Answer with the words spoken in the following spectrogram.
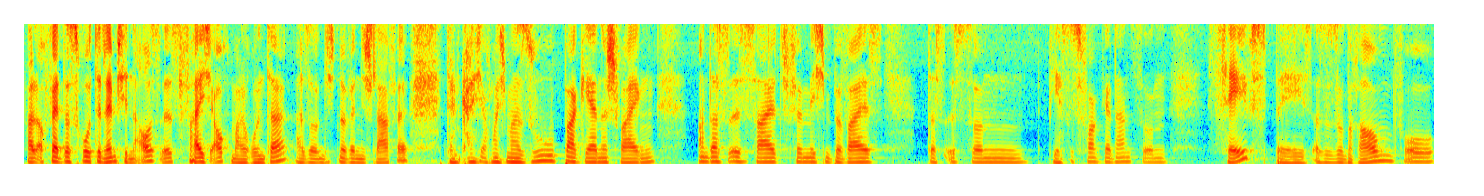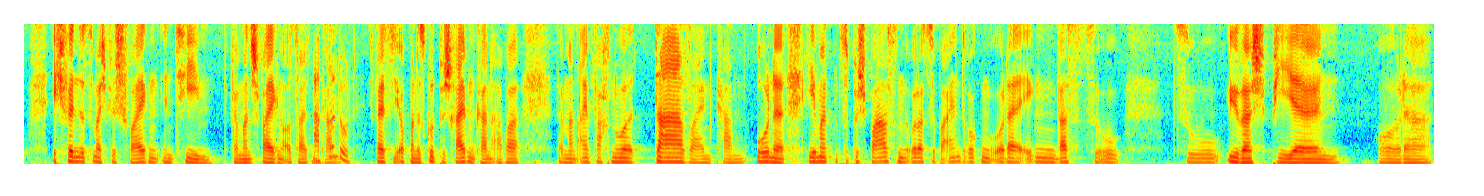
Weil auch wenn das rote Lämpchen aus ist, fahre ich auch mal runter. Also nicht nur, wenn ich schlafe. Dann kann ich auch manchmal super gerne schweigen. Und das ist halt für mich ein Beweis, das ist so ein, wie hast du es vorhin genannt, so ein Safe Space, also so ein Raum, wo ich finde zum Beispiel Schweigen intim, wenn man Schweigen aushalten Absolut. kann. Ich weiß nicht, ob man das gut beschreiben kann, aber wenn man einfach nur da sein kann, ohne jemanden zu bespaßen oder zu beeindrucken oder irgendwas zu, zu überspielen oder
